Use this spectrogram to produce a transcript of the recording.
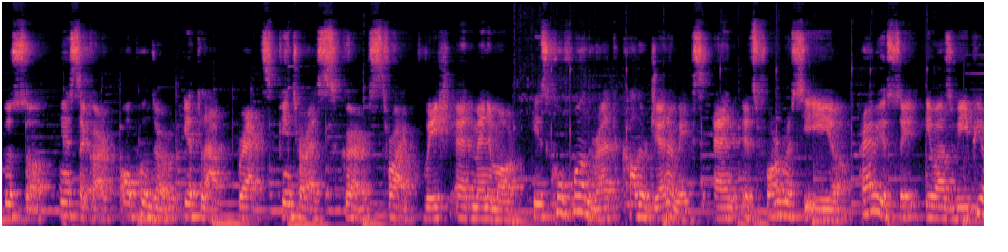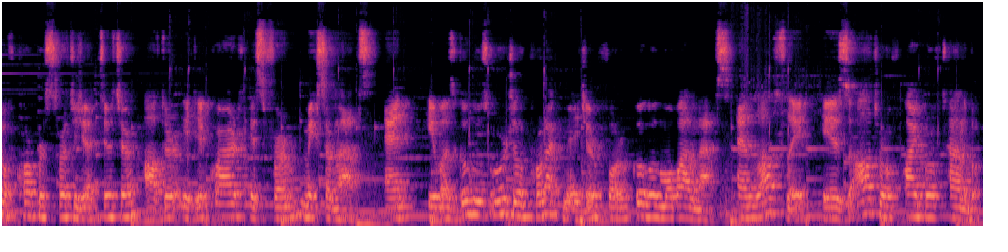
Gusto, Instacart, OpenDoor, GitLab, Brex, Pinterest, Square, Stripe, Wish, and many more. He is co-founder at Color Genomics and its former CEO. Previously, he was VP of Corporate Strategy at Twitter after it acquired his firm Mixer Labs, and he was Google's original product manager for Google Mobile Maps. And lastly, he is the author of High Handbook.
